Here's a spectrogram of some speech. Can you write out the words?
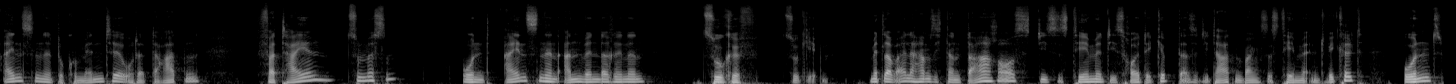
einzelne Dokumente oder Daten verteilen zu müssen und einzelnen Anwenderinnen Zugriff zu geben. Mittlerweile haben sich dann daraus die Systeme, die es heute gibt, also die Datenbanksysteme entwickelt und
